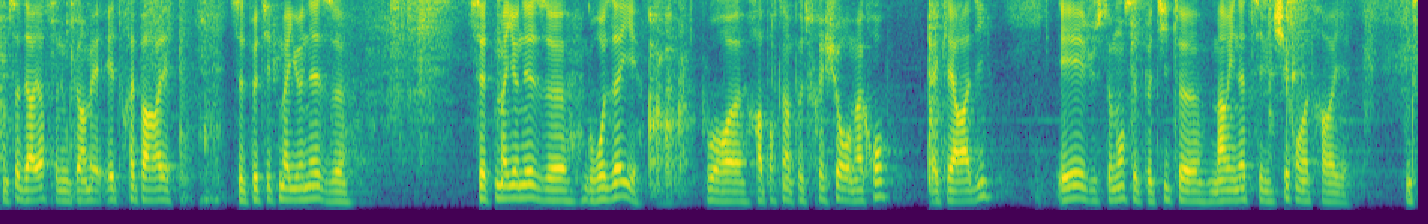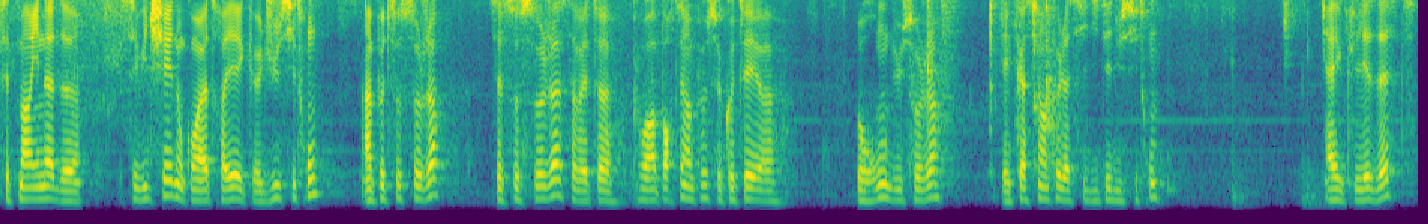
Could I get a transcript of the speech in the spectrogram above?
Comme ça, derrière, ça nous permet et de préparer cette petite mayonnaise, euh, cette mayonnaise euh, groseille pour euh, rapporter un peu de fraîcheur au macro avec les radis. Et justement, cette petite marinade ceviche qu'on va travailler. Donc cette marinade ceviche, donc on va travailler avec du citron, un peu de sauce soja. Cette sauce soja, ça va être pour apporter un peu ce côté rond du soja et casser un peu l'acidité du citron. Avec les zestes,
